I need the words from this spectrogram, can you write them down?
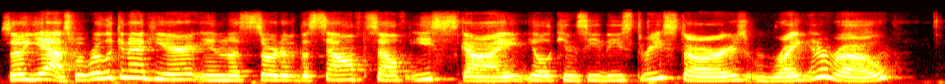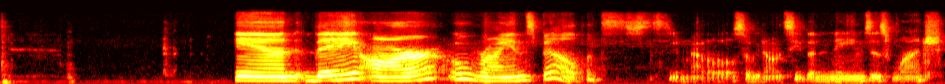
So yes, what we're looking at here in the sort of the south southeast sky, you'll can see these three stars right in a row. And they are Orion's belt. Let's zoom out a little so we don't see the names as much.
